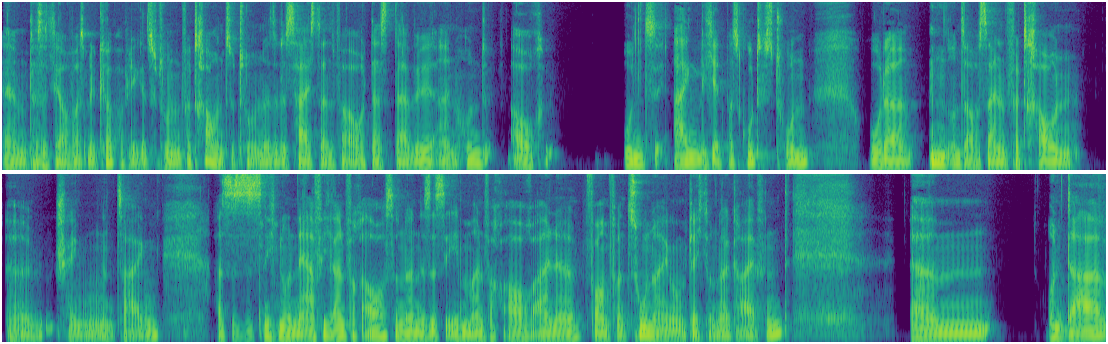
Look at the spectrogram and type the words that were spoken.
ähm, das hat ja auch was mit Körperpflege zu tun und Vertrauen zu tun. Also das heißt einfach auch, dass da will ein Hund auch uns eigentlich etwas Gutes tun oder uns auch sein Vertrauen äh, schenken und zeigen. Also es ist nicht nur nervig einfach auch, sondern es ist eben einfach auch eine Form von Zuneigung, schlicht und ergreifend. Ähm, und da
